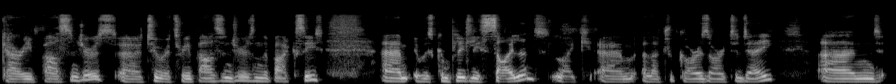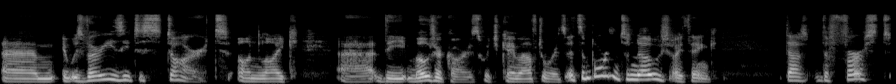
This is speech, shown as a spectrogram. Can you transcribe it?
carry passengers, uh, two or three passengers in the back seat. Um, it was completely silent, like um, electric cars are today, and um, it was very easy to start, unlike uh, the motor cars which came afterwards. It's important to note, I think, that the first,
